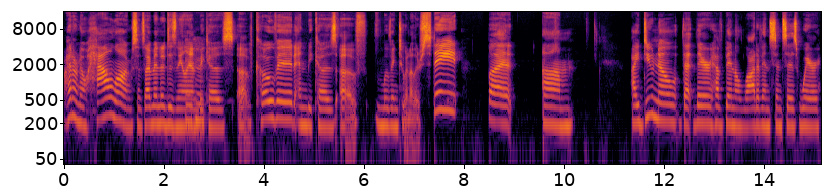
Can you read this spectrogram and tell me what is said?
I don't know how long since I've been to Disneyland because of COVID and because of moving to another state. But um I do know that there have been a lot of instances where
